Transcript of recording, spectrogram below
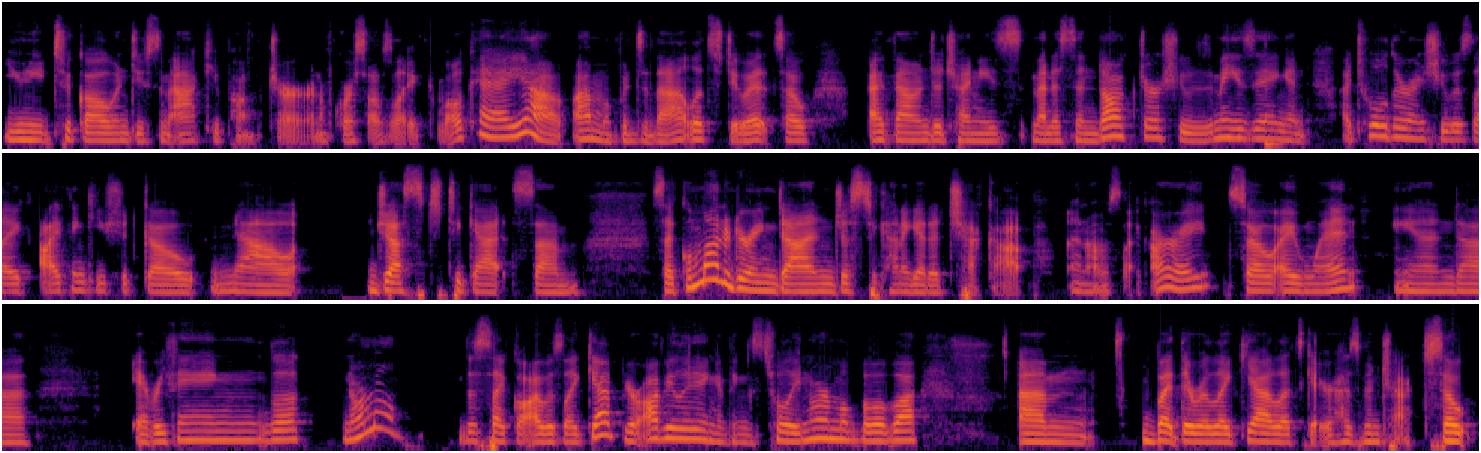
you need to go and do some acupuncture. And of course, I was like, well, okay, yeah, I'm open to that. Let's do it. So I found a Chinese medicine doctor. She was amazing. And I told her, and she was like, I think you should go now just to get some cycle monitoring done, just to kind of get a checkup. And I was like, all right. So I went and uh, everything looked normal. The cycle, I was like, yep, you're ovulating. Everything's totally normal, blah, blah, blah. Um, but they were like, yeah, let's get your husband checked. So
